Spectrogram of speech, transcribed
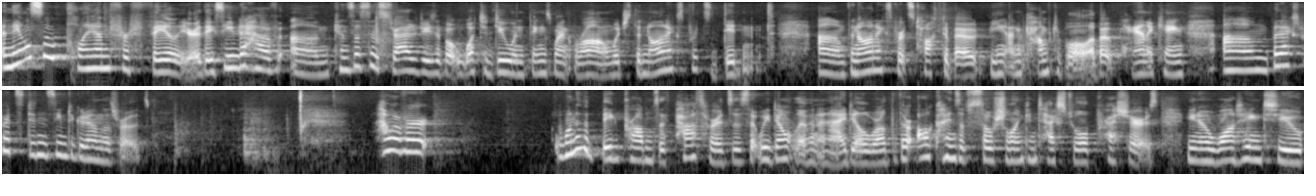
and they also planned for failure. They seemed to have um, consistent strategies about what to do when things went wrong, which the non-experts didn't. Um, the non-experts talked about being uncomfortable, about panicking, um, but experts didn't seem to go down those roads. However, one of the big problems with passwords is that we don't live in an ideal world, that there are all kinds of social and contextual pressures. You know, wanting to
